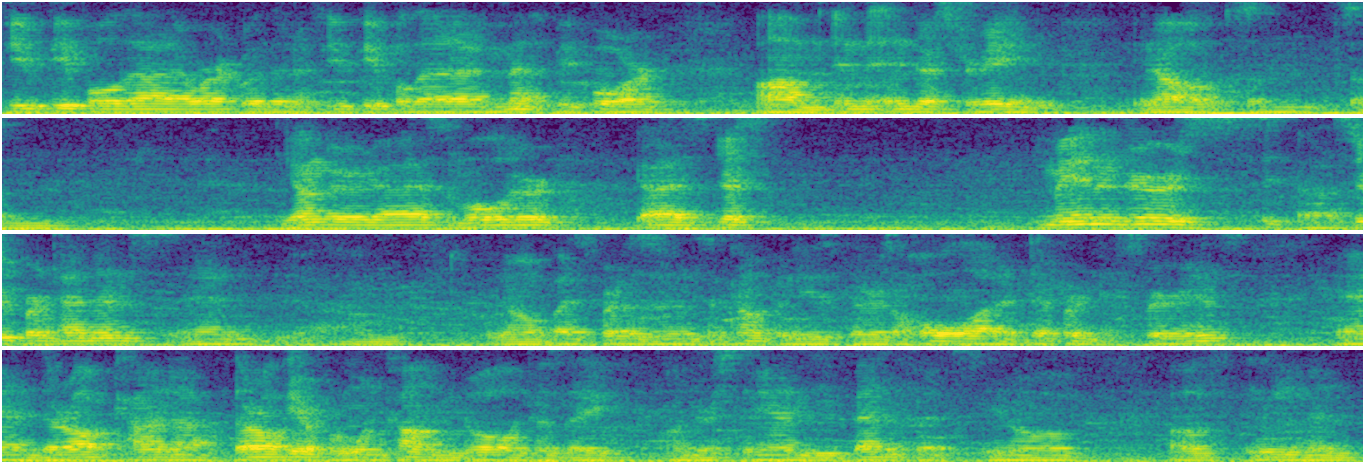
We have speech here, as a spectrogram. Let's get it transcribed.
few people that I work with and a few people that I've met before um, in the industry, and you know, some some younger guys, some older guys, just managers, uh, superintendents, and um, you know, vice presidents and companies. There's a whole lot of different experience, and they're all kind of they're all here for one common goal because they understand the benefits, you know, of of lean and,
